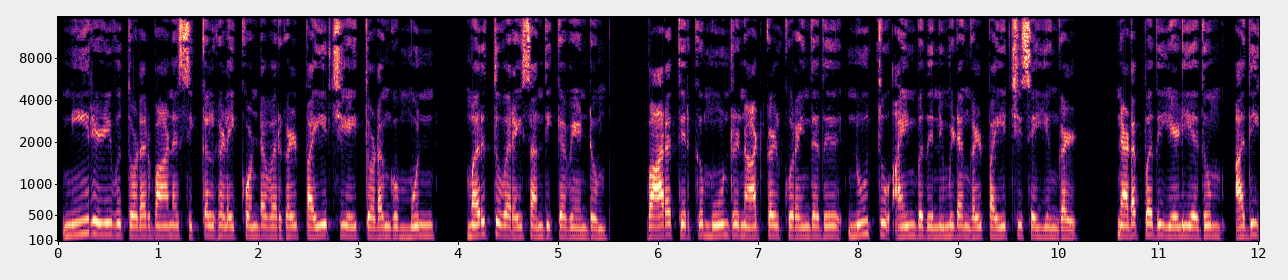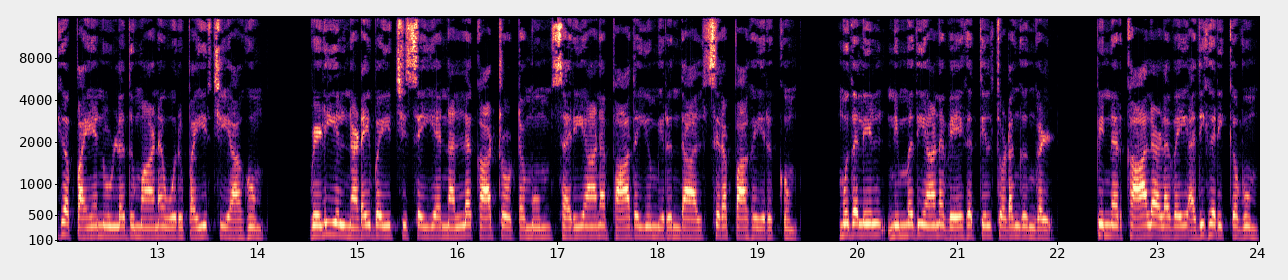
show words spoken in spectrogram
நீரிழிவு தொடர்பான சிக்கல்களை கொண்டவர்கள் பயிற்சியை தொடங்கும் முன் மருத்துவரை சந்திக்க வேண்டும். வாரத்திற்கு மூன்று நாட்கள் குறைந்தது நூற்று ஐம்பது நிமிடங்கள் பயிற்சி செய்யுங்கள். நடப்பது எளியதும் அதிக பயனுள்ளதுமான ஒரு பயிற்சியாகும். வெளியில் நடைபயிற்சி செய்ய நல்ல காற்றோட்டமும் சரியான பாதையும் இருந்தால் சிறப்பாக இருக்கும். முதலில் நிம்மதியான வேகத்தில் தொடங்குங்கள். பின்னர் கால அளவை அதிகரிக்கவும்.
